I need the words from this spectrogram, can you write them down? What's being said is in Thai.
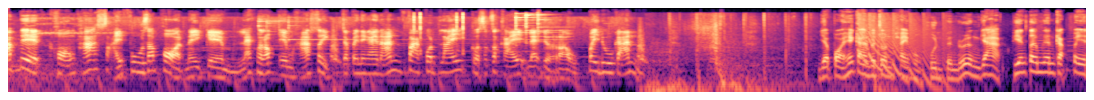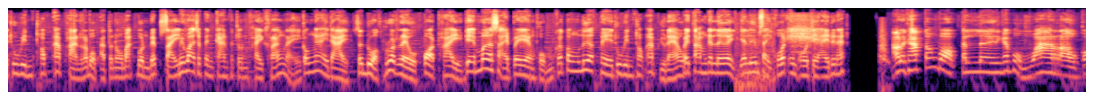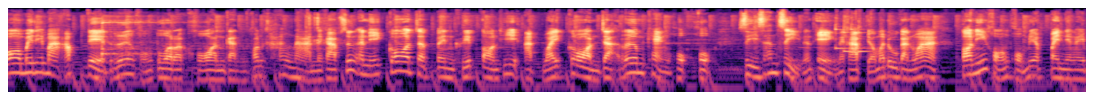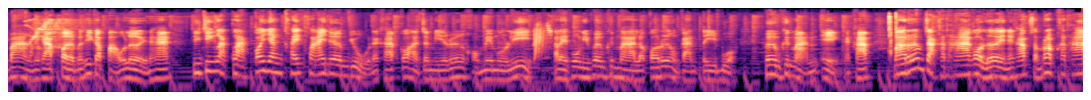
อัปเดตของพระสายฟูลซัพพอร์ตในเกม l a g n a r o k M Classic จะเป็นยังไงนั้น ฝากกดไลค์ กด Subscribe และเดี๋ยวเราไปดูกัน อย่าปล่อยให้การประจนภัยของคุณเป็นเรื่องยาก เพียงเติมเงินกับ Pay to Win Top Up ผ่านระบบอัตโนมัติบนเว็บไซต์ ไม่ว่าจะเป็นการประจนภัยครั้งไหนก็ง่ายได้ สะดวกรวดเร็ว ปลอดภัย เกมเมอร์สายเปย์อย่างผมก็ต้องเลือก Pay to Win Top Up อยู่แล้ว ไปตามกันเลย อย่าลืมใส่โค้ด MOJI ด้วยนะ เอาละครับ ต้องบอกกันเลยนะครับผมว่าเราก็ไม่ได้มาอัปเดตเรื่องของตัวละครกันค่อนข้างนานนะครับ ซึ่งอันนี้ก็จะเป็นคลิปตอนที่อัดไว้ก่อนจะเริ่มแข่ง 66 ซีซั่น 4 นั่นเองนะครับ เดี๋ยวมาดูกันว่าตอนนี้ของผมเนี่ยเป็นยังไงบ้างนะครับ เปิดมาที่กระเป๋าเลยนะฮะ จริงๆ หลักๆ ก็ยังคล้ายๆเดิมอยู่นะครับ ก็อาจจะมีเรื่องของเมมโมรีอะไรพวกนี้เพิ่มขึ้นมา แล้วก็เรื่องของการตีบวกเพิ่มขึ้นมานั่นเองนะครับ มาเริ่มจากคาถาก่อนเลยนะครับสำหรับคาถา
